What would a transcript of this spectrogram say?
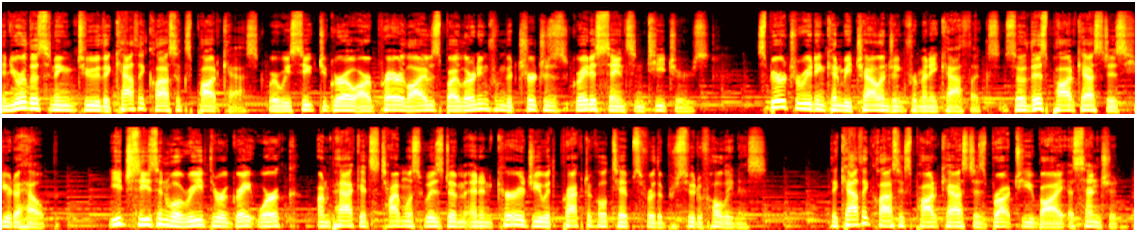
And you're listening to the Catholic Classics Podcast, where we seek to grow our prayer lives by learning from the Church's greatest saints and teachers. Spiritual reading can be challenging for many Catholics, so this podcast is here to help. Each season, we'll read through a great work, unpack its timeless wisdom, and encourage you with practical tips for the pursuit of holiness. The Catholic Classics Podcast is brought to you by Ascension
